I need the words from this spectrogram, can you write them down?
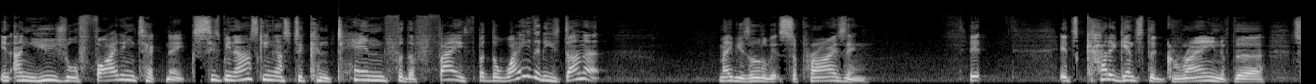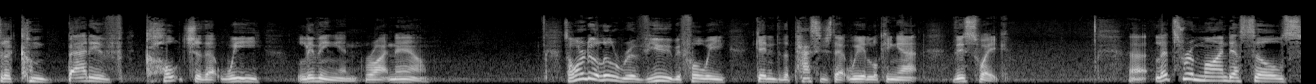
in unusual fighting techniques. He's been asking us to contend for the faith, but the way that he's done it maybe is a little bit surprising. It, it's cut against the grain of the sort of combative culture that we living in right now. So I want to do a little review before we get into the passage that we're looking at this week. Uh, let's remind ourselves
